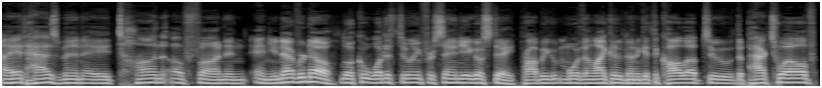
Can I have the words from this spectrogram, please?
Uh, it has been a ton of fun, and and you never know. Look at what it's doing for San Diego State. Probably more than likely going to get the call up to the Pac-12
